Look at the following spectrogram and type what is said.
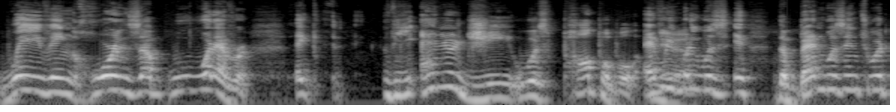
waving, horns up, whatever. Like the energy was palpable. Everybody Yeah. was in, the band was into it,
